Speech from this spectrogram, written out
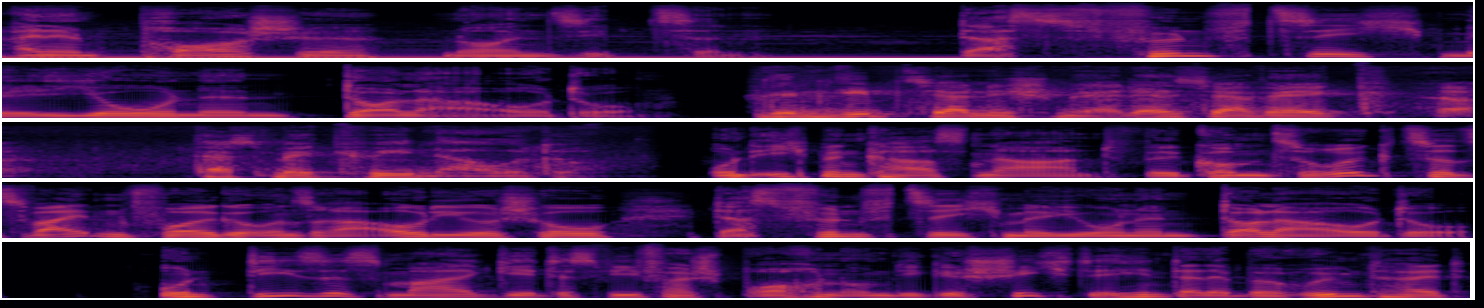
Einen Porsche 917. Das 50 Millionen Dollar Auto. Den gibt's ja nicht mehr, der ist ja weg. Ja. Das McQueen-Auto. Und ich bin Carsten Arndt. Willkommen zurück zur zweiten Folge unserer Audioshow Das 50 Millionen Dollar Auto. Und dieses Mal geht es wie versprochen um die Geschichte hinter der Berühmtheit,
